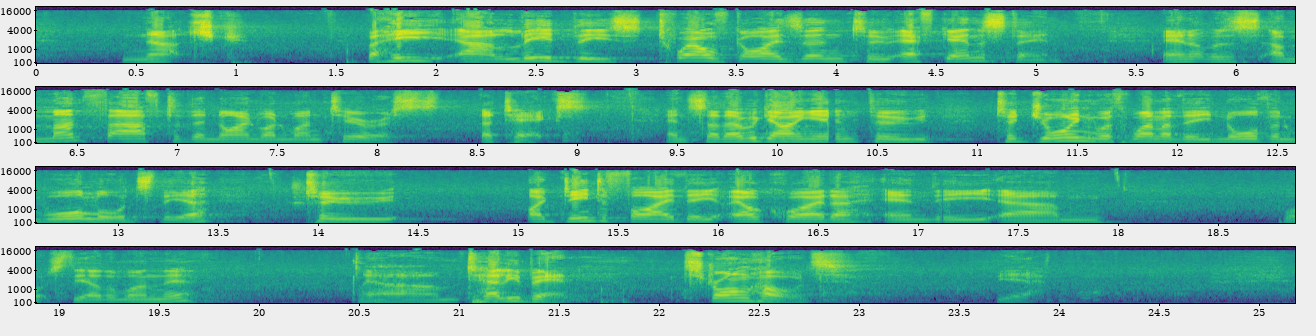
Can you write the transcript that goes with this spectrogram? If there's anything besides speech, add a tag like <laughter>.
Nutsch. But he uh, led these 12 guys into Afghanistan, and it was a month after the 911 terrorist attacks. And so they were going in to, to join with one of the northern warlords there to identify the Al Qaeda and the, um, what's the other one there? Um, Taliban, strongholds. Yeah.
